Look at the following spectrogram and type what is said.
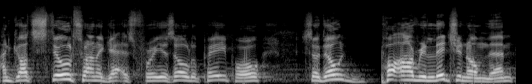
And God's still trying to get us free as older people. So don't put our religion on them.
